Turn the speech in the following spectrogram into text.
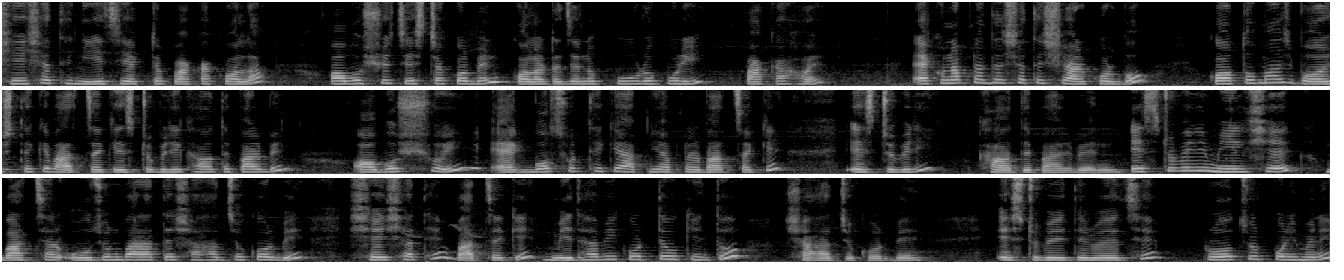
সেই সাথে নিয়েছি একটা পাকা কলা। অবশ্যই চেষ্টা করবেন কলাটা যেন পুরোপুরি পাকা হয়। এখন আপনাদের সাথে শেয়ার করব, কত মাস বয়স থেকে বাচ্চাকে স্ট্রবেরি খাওয়াতে পারবেন? অবশ্যই এক বছর থেকে আপনি আপনার বাচ্চাকে স্ট্রবেরি খাওয়াতে পারবেন। স্ট্রবেরি মিল্কশেক বাচ্চার ওজন বাড়াতে সাহায্য করবে, সেই সাথে বাচ্চাকে মেধাবী করতেও কিন্তু সাহায্য করবে। স্ট্রবেরিতে রয়েছে প্রচুর পরিমাণে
